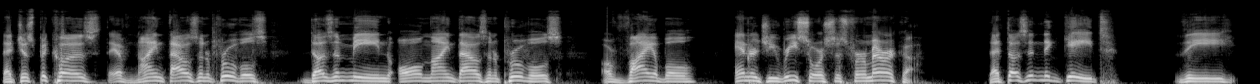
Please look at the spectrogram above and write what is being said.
that just because they have 9,000 approvals doesn't mean all 9,000 approvals are viable energy resources for America. That doesn't negate the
